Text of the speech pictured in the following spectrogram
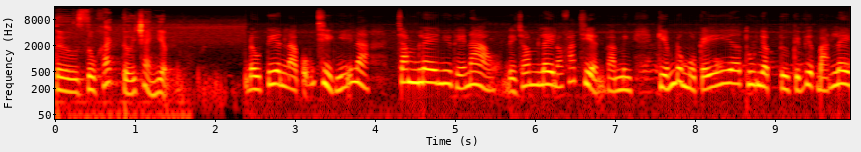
từ du khách tới trải nghiệm. Đầu tiên là cũng chỉ nghĩ là chăm lê như thế nào để cho lê nó phát triển và mình kiếm được một cái ờ, thu nhập từ cái việc bán lê.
